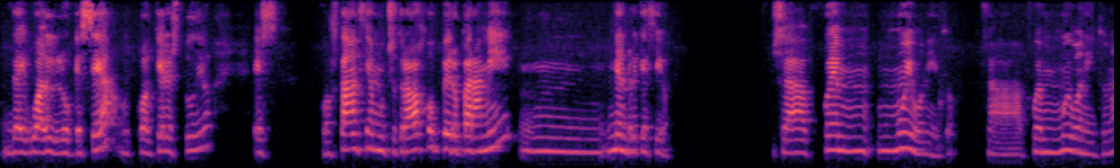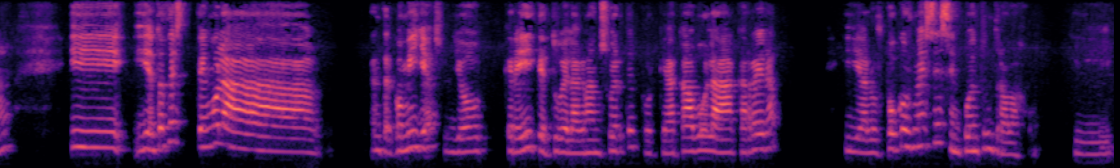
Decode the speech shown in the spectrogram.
da igual lo que sea, cualquier estudio, es constancia, mucho trabajo, pero para mí mm, me enriqueció. O sea, fue muy bonito. O sea, fue muy bonito, ¿no? Y, y entonces tengo la, entre comillas, yo creí que tuve la gran suerte porque acabo la carrera y a los pocos meses encuentro un trabajo. Y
